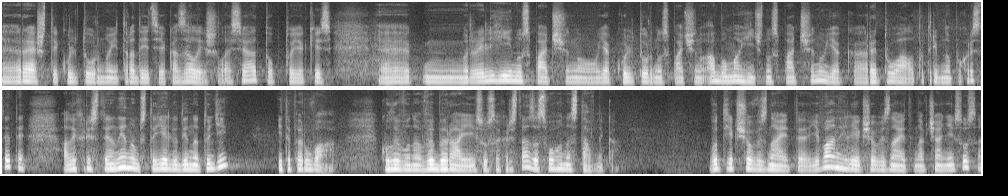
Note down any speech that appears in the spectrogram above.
е, решти культурної традиції, яка залишилася, тобто якусь е, релігійну спадщину, як культурну спадщину, або магічну спадщину, як е, ритуал потрібно похрестити. Але християнином стає людина тоді, і тепер увага, коли вона вибирає Ісуса Христа за свого наставника. От якщо ви знаєте Євангеліє, якщо ви знаєте навчання Ісуса,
